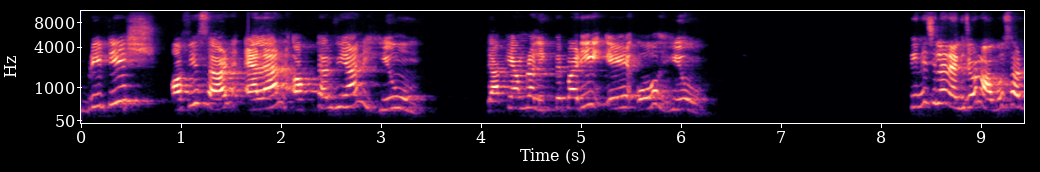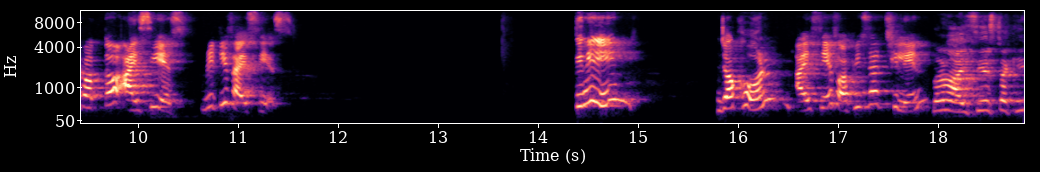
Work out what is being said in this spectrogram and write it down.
British officer Allan Octavian Hume, যাকে আমরা লিখতে পারি এ ও হিউম। তিনি ছিলেন একজন অবসরপ্রাপ্ত আইসিএস, ব্রিটিশ আইসিএস। তিনি যখন আইসিএস অফিসার ছিলেন ম্যাডাম আইসিএস টা কি?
